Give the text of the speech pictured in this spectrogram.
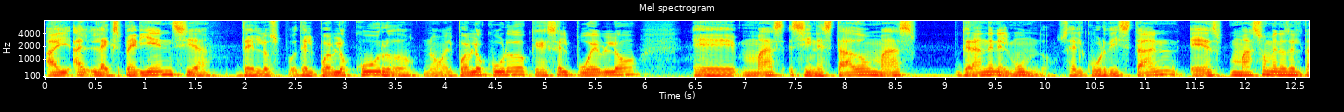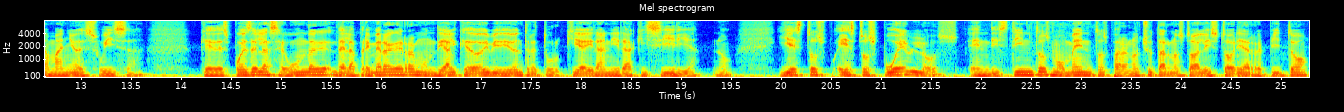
hay, la experiencia de los, del pueblo kurdo, ¿no? El pueblo kurdo que es el pueblo eh, más sin estado más grande en el mundo. O sea, el Kurdistán es más o menos del tamaño de Suiza que después de la segunda de la primera guerra mundial quedó dividido entre Turquía, Irán, Irak y Siria, ¿no? Y estos, estos pueblos en distintos momentos, para no chutarnos toda la historia, repito,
